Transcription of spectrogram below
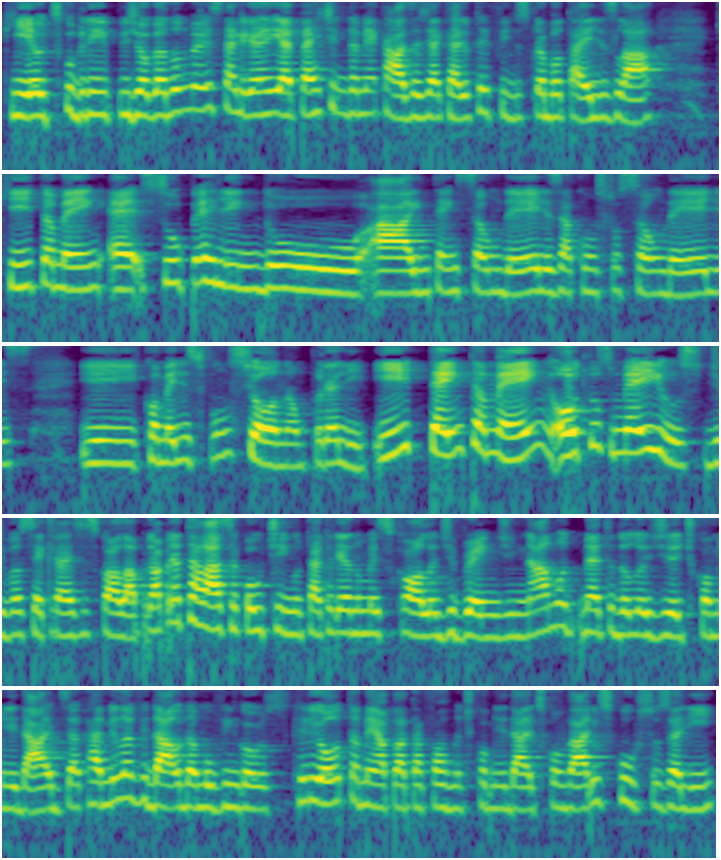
que eu descobri jogando no meu Instagram e é pertinho da minha casa. Já quero ter filhos para botar eles lá, que também é super lindo a intenção deles, a construção deles e como eles funcionam por ali. E tem também outros meios de você criar essa escola. A própria Thalassa Coutinho está criando uma escola de branding na metodologia de comunidades. A Camila Vidal da Moving Girls criou também a plataforma de comunidades com vários cursos ali.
